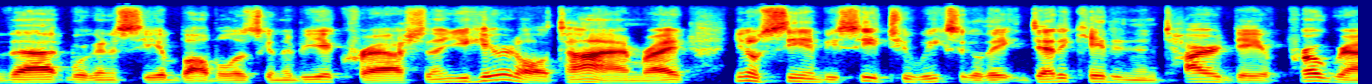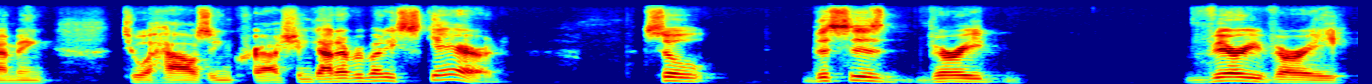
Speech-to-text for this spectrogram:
that we're going to see a bubble, it's going to be a crash. And then you hear it all the time, right? You know, CNBC two weeks ago, they dedicated an entire day of programming to a housing crash and got everybody scared. So this is very, very, very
